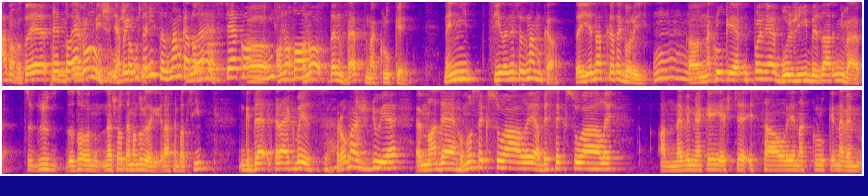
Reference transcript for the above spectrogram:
ano, to je... Ne, to je já bych bonus spíš- už, já bych- to už není seznamka, to je prostě jako Eh, místo. Ono, ono, ten web na kluky není cíleně seznamka. To je jedna z kategorií. Mm. Na kluky je úplně boží, bizarní web, což do toho našeho tématu taky krásně patří, kde, která jakoby zhromažďuje mladé homosexuály a bisexuály a nevím, jaký ještě isál je na kluky, nevím.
